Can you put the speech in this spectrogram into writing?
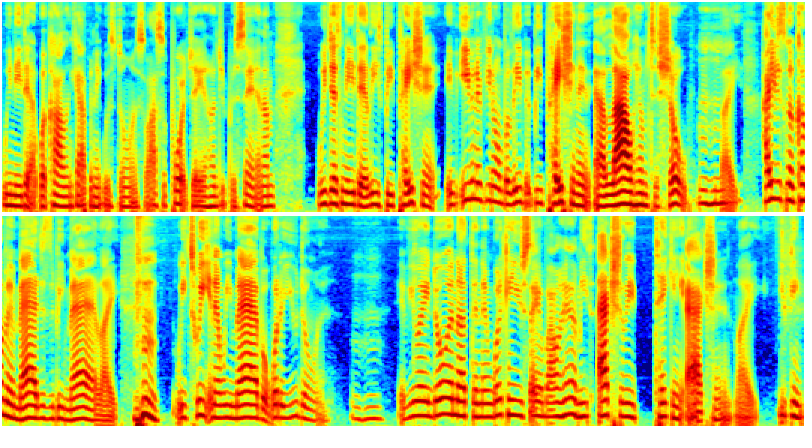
we needed what Colin Kaepernick was doing. So I support Jay 100%. And I'm we just need to at least be patient. If, even if you don't believe it, be patient and allow him to show. Mm-hmm. Like, how you just gonna come in mad just to be mad? Like, we tweeting and we mad, but what are you doing? mm-hmm. If you ain't doing nothing, then what can you say about him? He's actually taking action. Like, you can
